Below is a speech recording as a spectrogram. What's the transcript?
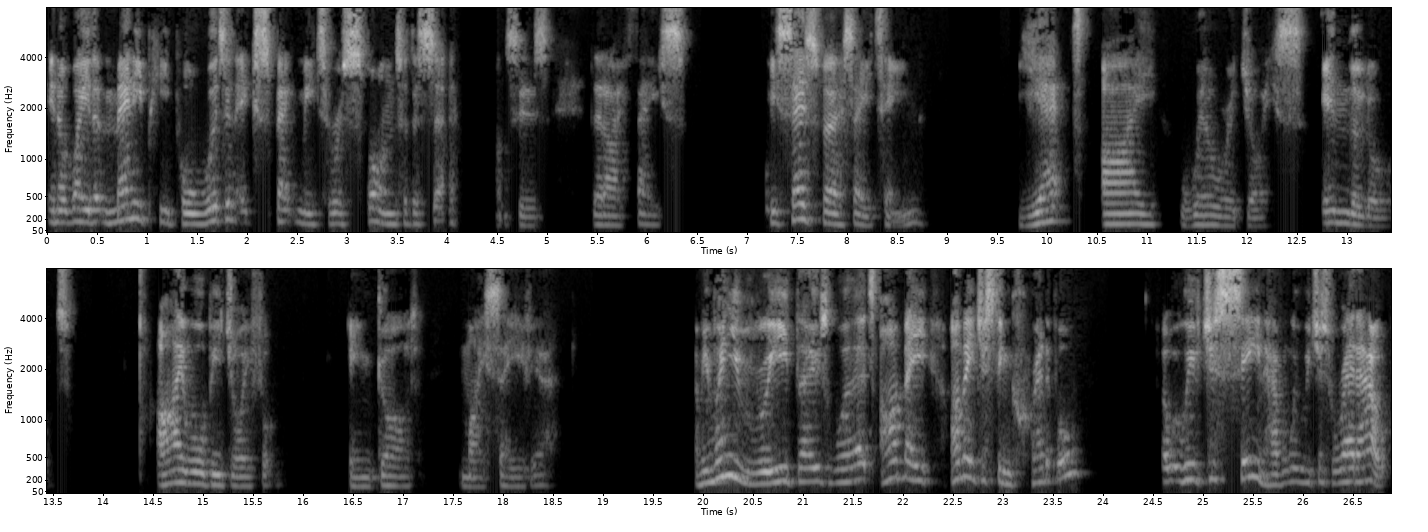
in a way that many people wouldn't expect me to respond to the circumstances that I face. He says, verse 18, yet I will rejoice in the Lord. I will be joyful in God, my Saviour. I mean, when you read those words, aren't they, aren't they just incredible? Uh, we've just seen, haven't we? We just read out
